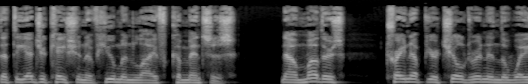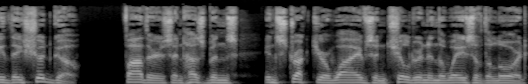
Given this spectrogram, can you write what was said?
that the education of human life commences. Now, mothers, Train up your children in the way they should go. Fathers and husbands, instruct your wives and children in the ways of the Lord.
